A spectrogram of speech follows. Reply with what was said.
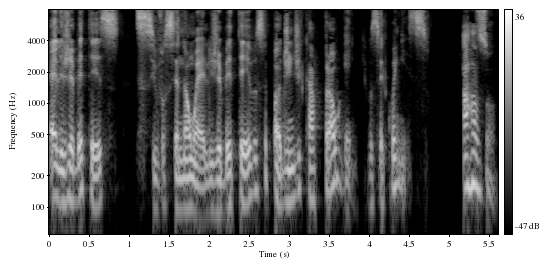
LGBTs. Se você não é LGBT, você pode indicar para alguém que você conheça. Arrasou.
